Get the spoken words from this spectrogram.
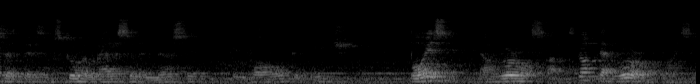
that there's a school of medicine and nursing involved in each. Boise, our rural sites, not that rural Boise,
